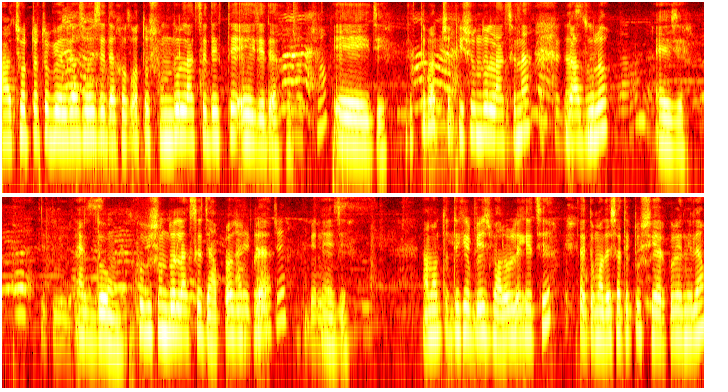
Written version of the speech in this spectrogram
আর ছোট্ট একটা বেল গাছ হয়েছে দেখো কত সুন্দর লাগছে দেখতে। এই যে দেখো। এই যে দেখতে পাচ্ছ কি সুন্দর লাগছে না গাছগুলো? এই যে একদম। খুবই সুন্দর লাগছে ঝাপড়া ঝুপড়া। এই যে। আমার তো দেখে বেশ ভালো লেগেছে তাই তোমাদের সাথে একটু শেয়ার করে নিলাম।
